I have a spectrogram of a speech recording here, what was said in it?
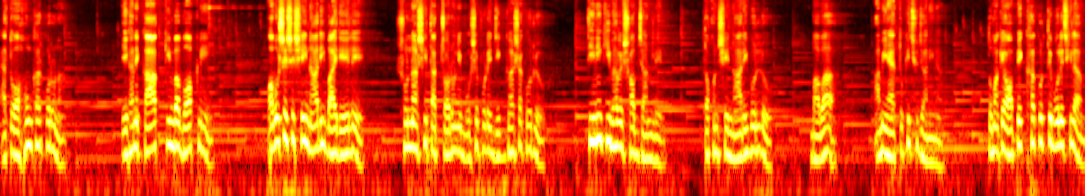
এত অহংকার করো না। এখানে কাক কিংবা বক নেই। অবশেষে সেই নারী বাইরে এলে সন্ন্যাসী তার চরণে বসে পড়ে জিজ্ঞাসা করল, তিনি কীভাবে সব জানলেন? তখন সেই নারী বলল, বাবা, আমি এত কিছু জানি না। তোমাকে অপেক্ষা করতে বলেছিলাম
